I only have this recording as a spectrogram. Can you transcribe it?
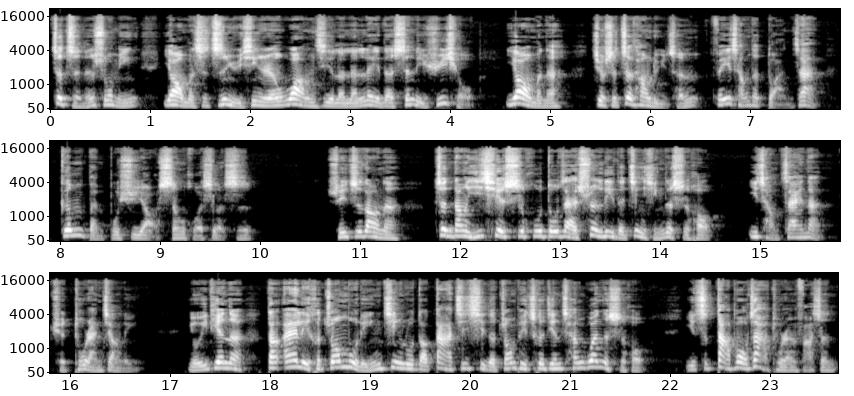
这只能说明，要么是织女星人忘记了人类的生理需求，要么呢就是这趟旅程非常的短暂，根本不需要生活设施。谁知道呢？正当一切似乎都在顺利的进行的时候，一场灾难却突然降临。有一天呢，当艾莉和庄木林进入到大机器的装配车间参观的时候，一次大爆炸突然发生，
